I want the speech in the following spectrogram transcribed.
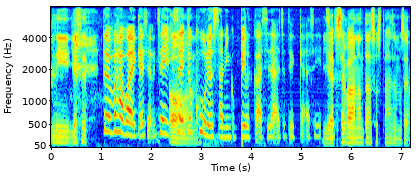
Niin, ja se, toi on vähän vaikea siellä. Se ei, se ei On. cool, jos sä niinku pilkkaat sitä, että sä tykkää siitä jep, susta se vaan antaa susta vähän semmoisen,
